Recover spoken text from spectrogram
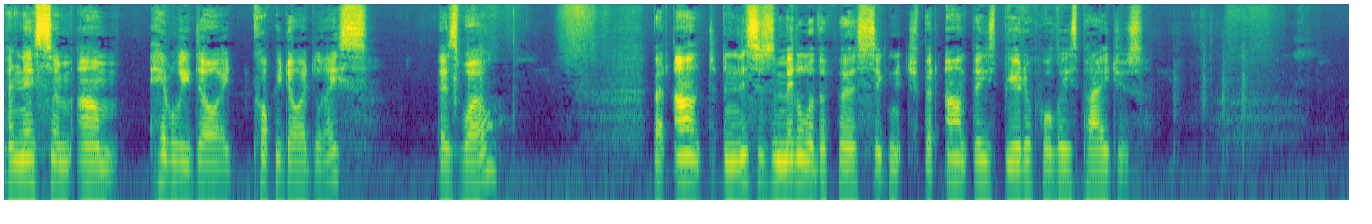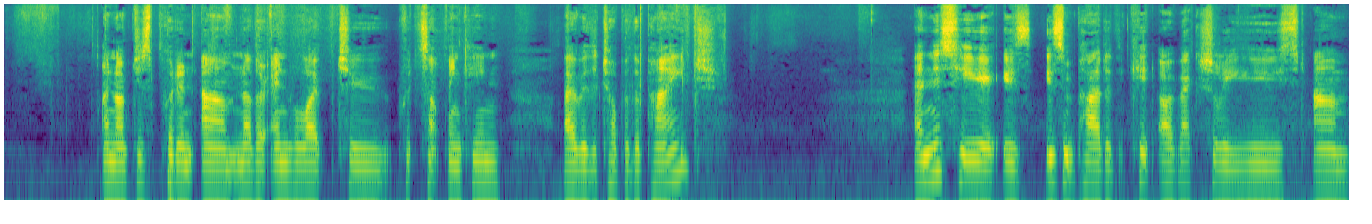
And there's some um, heavily dyed, copy dyed lace as well. But aren't, and this is the middle of the first signature, but aren't these beautiful, these pages? And I've just put an, um, another envelope to put something in over the top of the page. And this here is, isn't part of the kit. I've actually used um,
